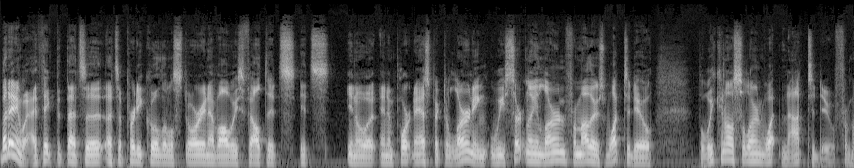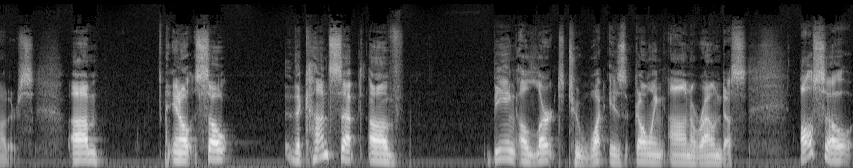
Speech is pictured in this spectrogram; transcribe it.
but anyway, I think that that's a that's a pretty cool little story, and I've always felt it's it's you know an important aspect of learning. We certainly learn from others what to do, but we can also learn what not to do from others. Um, you know, so the concept of being alert to what is going on around us also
